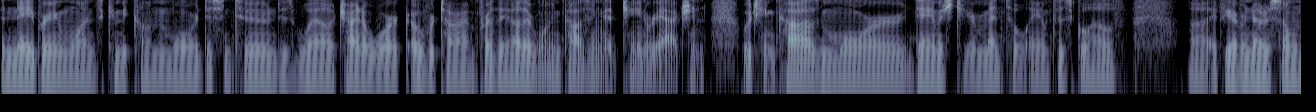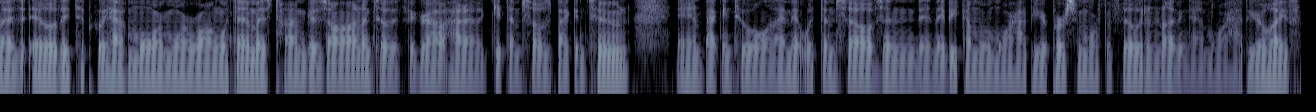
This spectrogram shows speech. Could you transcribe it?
the neighboring ones can become more disentuned as well, trying to work overtime for the other one, causing a chain reaction, which can cause more damage to your mental and physical health. Uh, if you ever notice someone that is ill, they typically have more and more wrong with them as time goes on until they figure out how to get themselves back in tune and back into alignment with themselves, and then they become a more happier person, more fulfilled, and living a more happier life.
